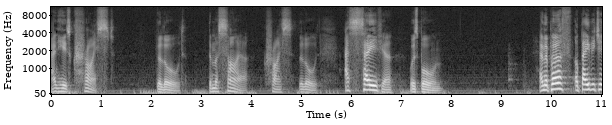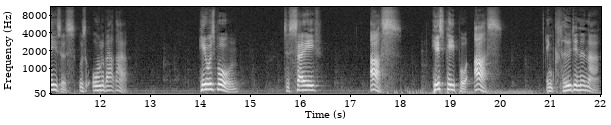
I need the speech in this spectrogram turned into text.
and he is Christ the Lord, the Messiah, Christ the Lord. A Savior was born. And the birth of baby Jesus was all about that. He was born to save us, his people, us, including in that,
